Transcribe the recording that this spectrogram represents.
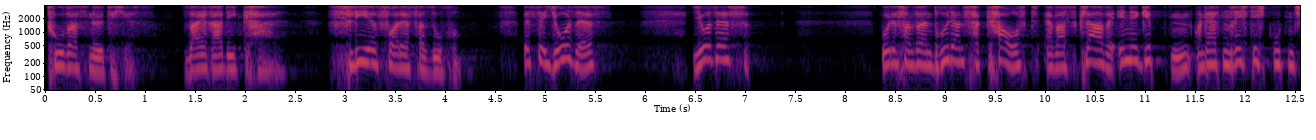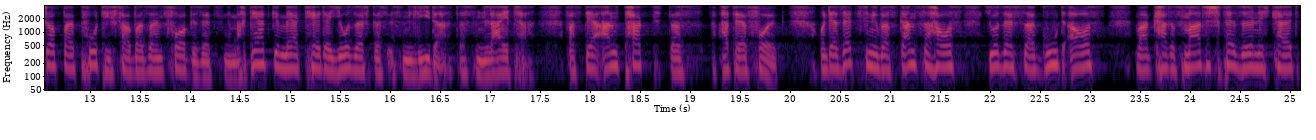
tu, was nötig ist. Sei radikal. Fliehe vor der Versuchung. Wisst ihr, Josef, Josef wurde von seinen Brüdern verkauft. Er war Sklave in Ägypten und er hat einen richtig guten Job bei Potiphar, bei seinem Vorgesetzten gemacht. Der hat gemerkt, hey, der Josef, das ist ein Leader, das ist ein Leiter. Was der anpackt, das hat Erfolg. Und er setzt ihn übers ganze Haus. Josef sah gut aus, war eine charismatische Persönlichkeit.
